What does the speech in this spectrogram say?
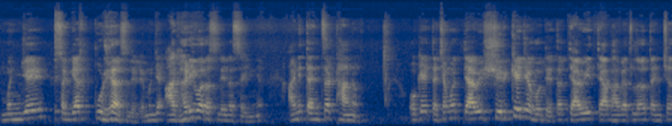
म्हणजे सगळ्यात पुढे असलेले म्हणजे आघाडीवर असलेलं सैन्य. आणि त्यांचं ठाणं. ओके? त्याच्यामुळे त्यावेळी शिर्के जे होते तर त्यावेळी त्या भागातलं त्यांच्या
